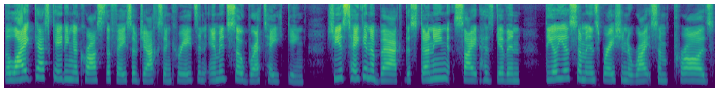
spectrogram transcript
The light cascading across the face of Jackson creates an image so breathtaking she is taken aback. The stunning sight has given Thalia some inspiration to write some prose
